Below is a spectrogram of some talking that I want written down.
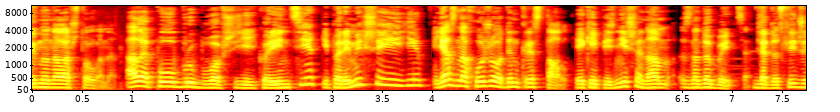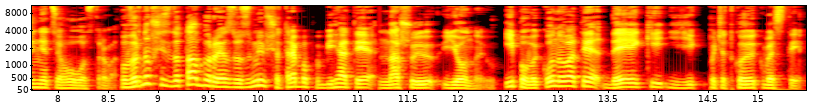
агресивно налаштована. Але пообрубувавши їй корінці і перемігши її, я знаходжу один кристал, який пізніше нам знадобиться для дослідження цього острова. Повернувшись до табору, я зрозумів, що треба побігати нашою йоною і повиконувати деякі її початкові квести.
